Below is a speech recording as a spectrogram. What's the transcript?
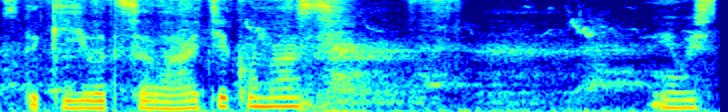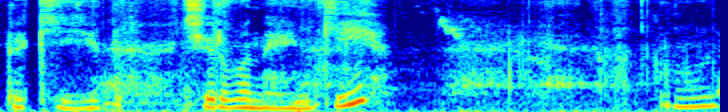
Ось такий от салатик у нас. І ось такий червоненький. От.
